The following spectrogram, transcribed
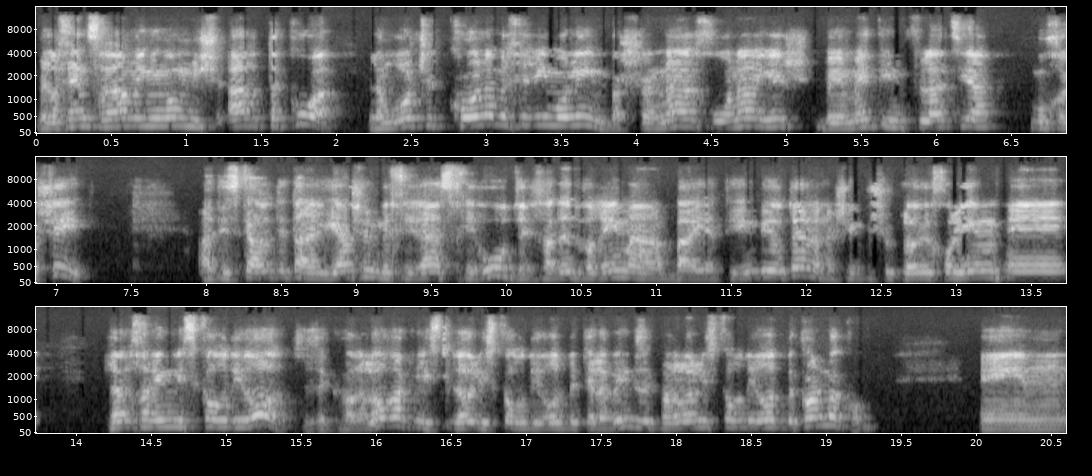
ולכן שכר המינימום נשאר תקוע, למרות שכל המחירים עולים. בשנה האחרונה יש באמת אינפלציה מוחשית. את הזכרת את העלייה של מחירי השכירות, זה אחד הדברים הבעייתיים ביותר, אנשים פשוט לא יכולים, אה, לא יכולים לשכור דירות. זה כבר לא רק לא לשכור דירות בתל אביב, זה כבר לא לשכור דירות בכל מקום. אה,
